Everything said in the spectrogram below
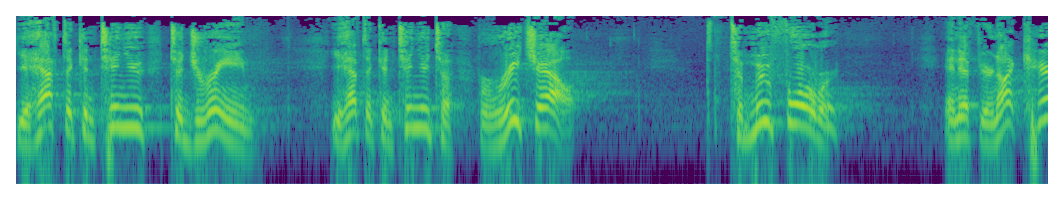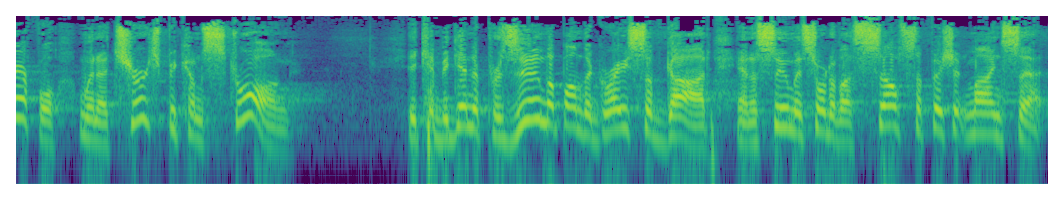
You have to continue to dream. You have to continue to reach out, to move forward. And if you're not careful, when a church becomes strong, it can begin to presume upon the grace of God and assume a sort of a self-sufficient mindset.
